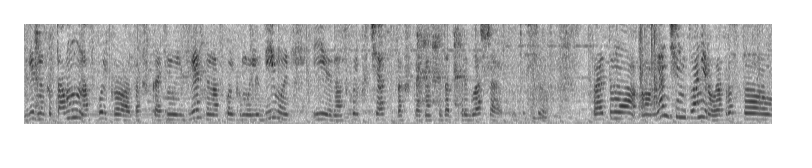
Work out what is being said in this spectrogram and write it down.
видно по тому, насколько, так сказать, мы известны, насколько мы любимы и насколько часто, так сказать, нас куда-то приглашают. Вот и все. Поэтому э, я ничего не планировала, я просто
